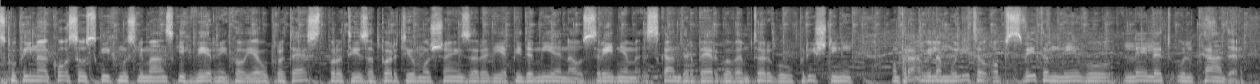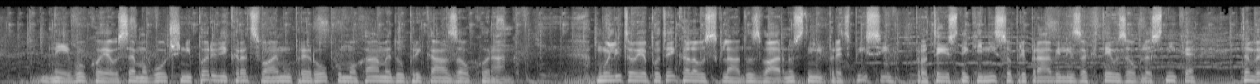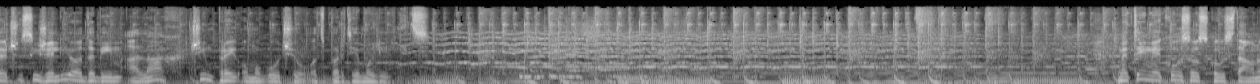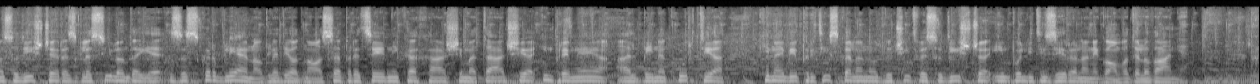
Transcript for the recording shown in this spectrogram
Skupina kosovskih muslimanskih vernikov je v protest proti zaprtju mošej zaradi epidemije na osrednjem Skanderbergovem trgu v Prištini opravila molitev ob svetem dnevu Lejlet ul-Kader, dnevu, ko je vse mogočni prvikrat svojemu preroku Mohamedu prikazal Koran. Molitev je potekala v skladu z varnostnimi predpisi, protestniki niso pripravili zahtev za oblastnike, temveč si želijo, da bi jim Allah čim prej omogočil odprtje molilnic. Medtem je Kosovsko ustavno sodišče razglasilo, da je zaskrbljeno glede odnosa predsednika Hašima Tačija in premijeja Albina Kurtija, ki naj bi pritiskala na odločitve sodišča in politizirala njegovo delovanje.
